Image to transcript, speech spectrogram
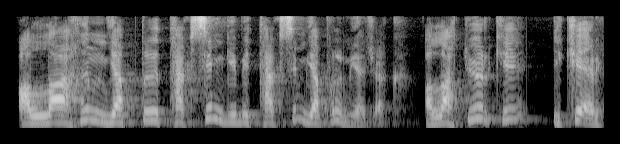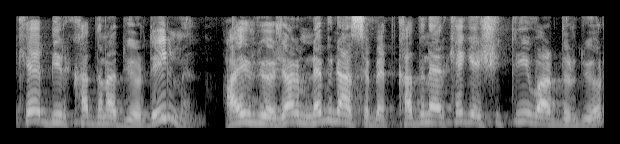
Allah'ın yaptığı taksim gibi taksim yapılmayacak. Allah diyor ki iki erkeğe bir kadına diyor değil mi? Hayır diyor canım ne münasebet kadın erkek eşitliği vardır diyor.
